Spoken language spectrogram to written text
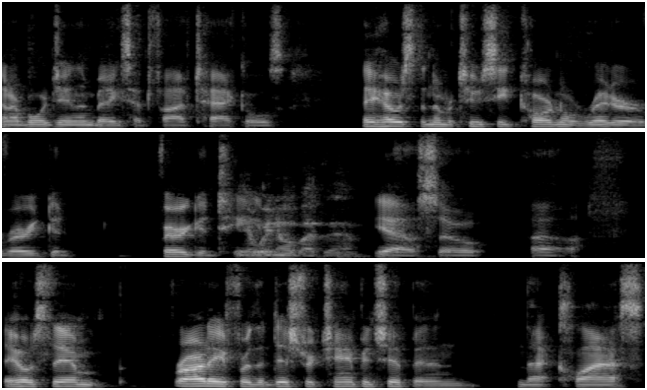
and our boy Jalen Beggs had five tackles. They host the number two seed Cardinal Ritter, a very good, very good team. Yeah, we know about them. Yeah, so uh, they host them Friday for the district championship in that class.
